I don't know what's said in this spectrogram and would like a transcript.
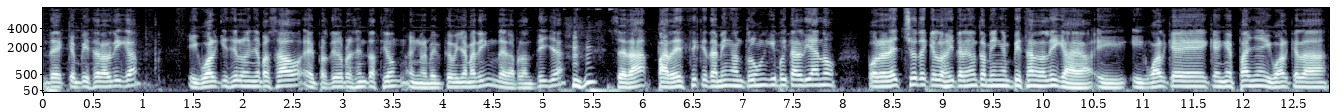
de que empiece la liga. Igual que hicieron el año pasado, el partido de presentación en el Benito Villamarín de la plantilla será, parece que también entró un equipo italiano por el hecho de que los italianos también empiezan la liga, y- igual que, que en España, igual que la,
